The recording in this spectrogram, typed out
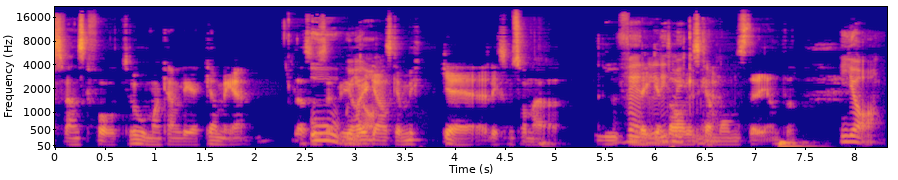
svensk folktro man kan leka med. Alltså, så- Oh, vi har ju ja. ganska mycket liksom, sådana legendariska mycket monster egentligen. Ja,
